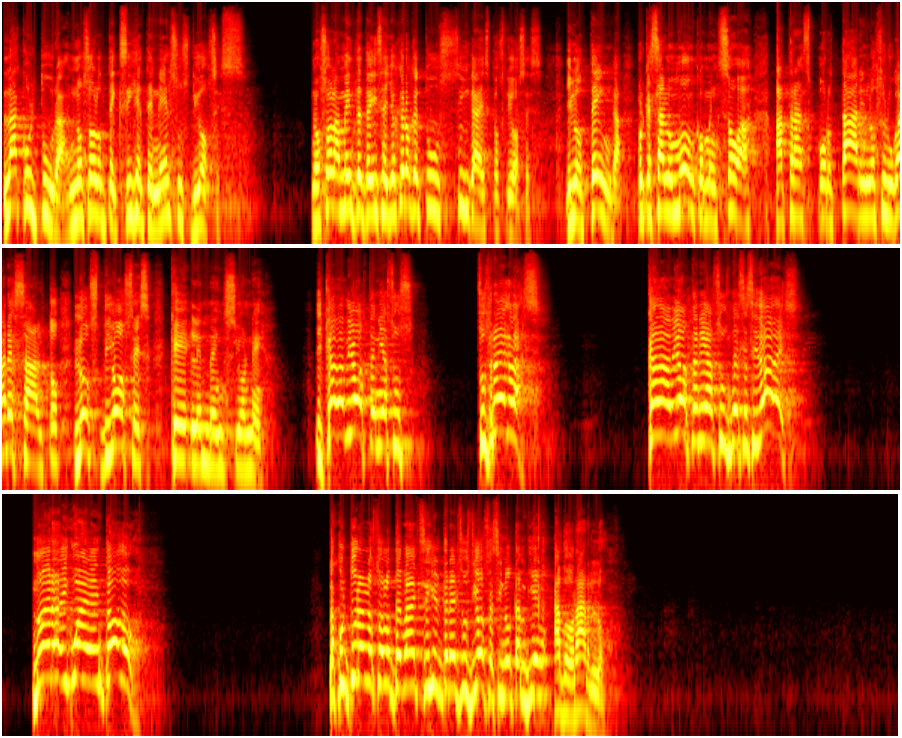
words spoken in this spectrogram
La cultura no solo te exige tener sus dioses, no solamente te dice, yo quiero que tú sigas estos dioses, y lo tenga, porque Salomón comenzó a, transportar en los lugares altos los dioses que le mencioné. Y cada dios tenía sus, sus reglas, cada dios tenía sus necesidades. No era igual en todo. La cultura no solo te va a exigir tener sus dioses, sino también adorarlo.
